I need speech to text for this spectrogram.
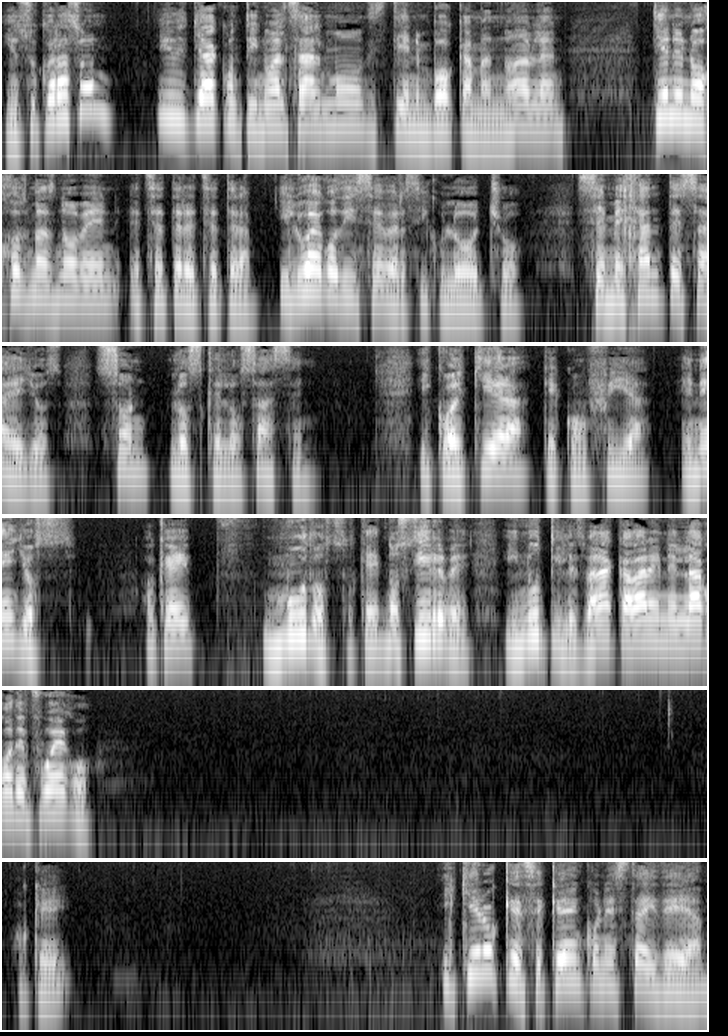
y en su corazón. Y ya continúa el Salmo, tienen boca, mas no hablan, tienen ojos, mas no ven, etcétera, etcétera. Y luego dice versículo 8, semejantes a ellos son los que los hacen, y cualquiera que confía en ellos. ¿Ok? Mudos, ¿ok? No sirve, inútiles, van a acabar en el lago de fuego. ¿Ok? Y quiero que se queden con esta idea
